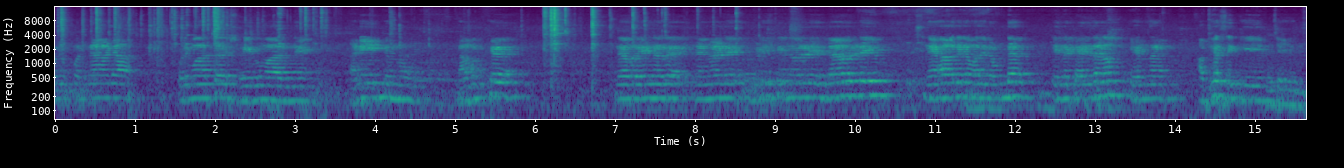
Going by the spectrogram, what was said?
ഒരു പൊന്നാട ഒരുമാത്ത ശ്രീകുമാറിനെ അണിയിക്കുന്നു. നമുക്ക് എന്താ പറയുന്നത്? ഞങ്ങളുടെ വിളിക്കുന്നവരുടെ എല്ലാവരുടെയും സ്നേഹാദരം അതിലുണ്ട് എന്ന് കരുതണം എന്ന് അഭ്യസിക്കുകയും ചെയ്യുന്നു.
